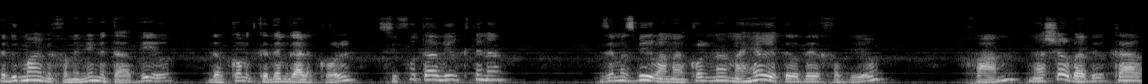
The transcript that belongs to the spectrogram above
לדוגמה, אם מחממים את האוויר, דרכו מתקדם גל הקול, צפיפות האוויר קטנה. זה מסביר למה הקול נע מהר יותר דרך אוויר, חם, מאשר באוויר קר.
